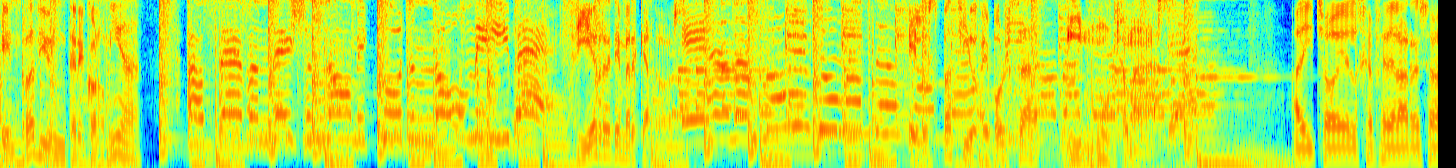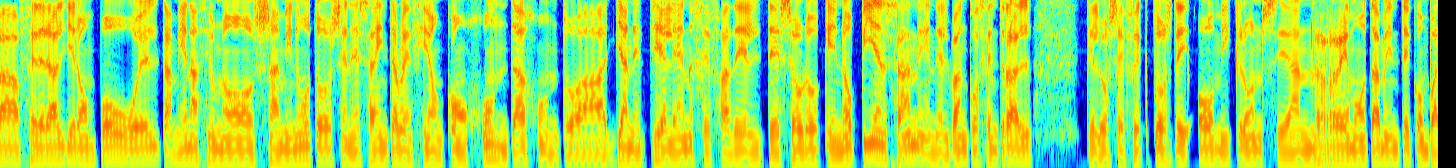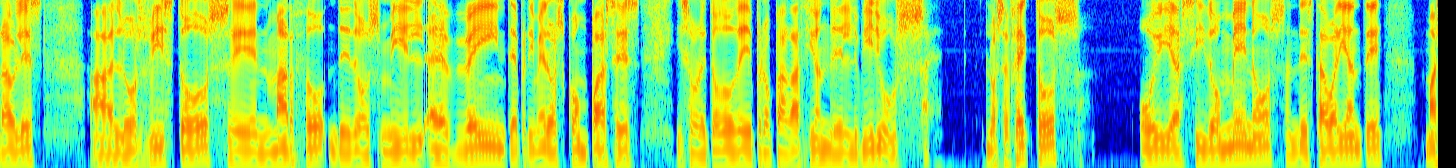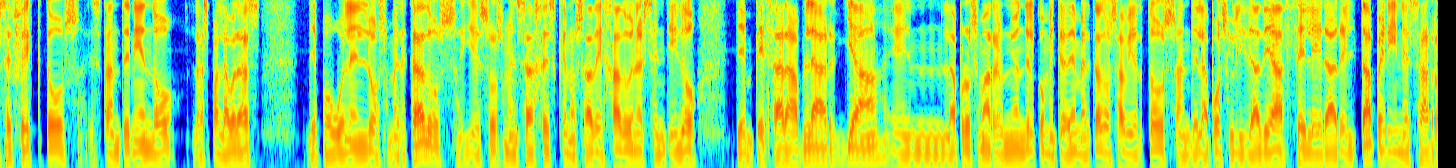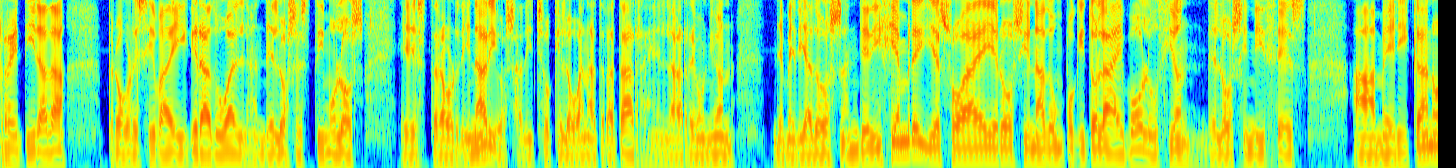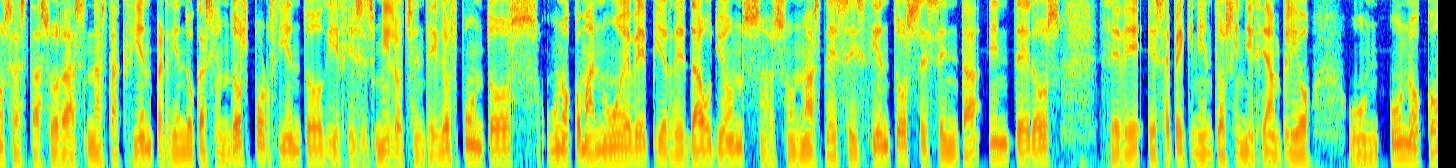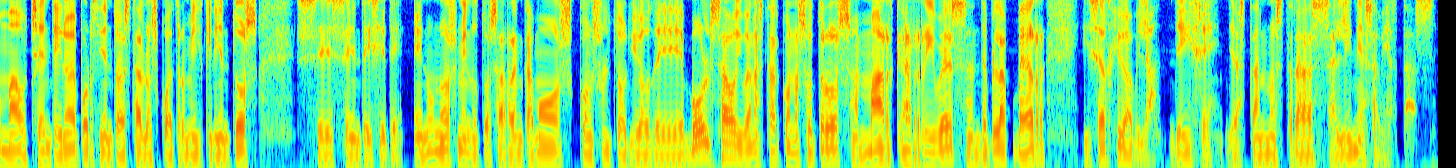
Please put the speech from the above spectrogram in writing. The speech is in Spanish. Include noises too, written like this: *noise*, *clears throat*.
En Radio Intereconomía, cierre de mercados, el espacio de bolsa y mucho más. Ha dicho el jefe de la Reserva Federal, Jerome Powell, también hace unos minutos en esa intervención conjunta junto a Janet Yellen, jefa del Tesoro, que no piensan en el Banco Central que los efectos de Omicron sean remotamente comparables a los vistos en marzo de 2020, primeros compases y sobre todo de propagación del virus. Los efectos hoy ha sido menos de esta variante, más efectos están teniendo las palabras de Powell en los mercados y esos mensajes que nos ha dejado en el sentido de empezar a hablar ya en la próxima reunión del Comité de Mercados Abiertos de la posibilidad de acelerar el tapering, esa retirada progresiva y gradual de los estímulos extraordinarios. Ha dicho que lo van a tratar en la reunión de mediados de diciembre y eso ha erosionado un poquito la evolución de los índices americanos. A estas horas Nasdaq 100 perdiendo casi un 2%, 16.082 puntos, 1,9 pierde Dow Jones, son más de 660 enteros. CDSP 500 índice amplio un 1,89% hasta los 4.567. En unos minutos arrancamos consultorio de bolsa. Hoy van a estar con nosotros Mark Rives de Black Bear y Sergio Ávila de IG. Ya están nuestras líneas abiertas.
